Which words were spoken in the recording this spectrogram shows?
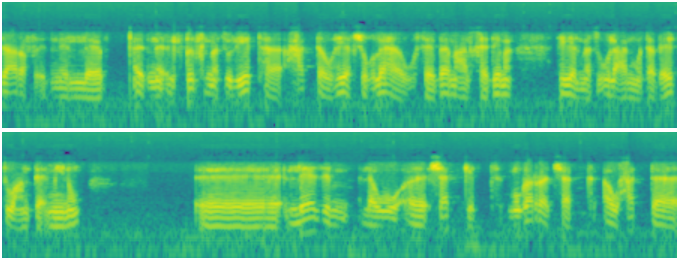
تعرف إن إن الطفل مسؤوليتها حتى وهي في شغلها وسايباه مع الخادمة هي المسؤولة عن متابعته وعن تأمينه آه لازم لو آه شكت مجرد شك أو حتى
